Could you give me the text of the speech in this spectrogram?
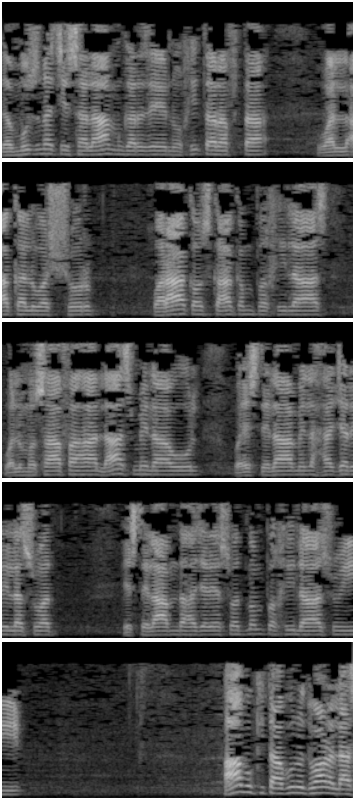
د مزنه چې سلام ګرځې نو خي طرف ته والاکل والشرب خوراک او سکاکم په خلاص والمصافحه لاس ملاول واستلام الحجر الاسود استلام د حجر اسود مم په خلاص وی آب کتابونو دواړه لاس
